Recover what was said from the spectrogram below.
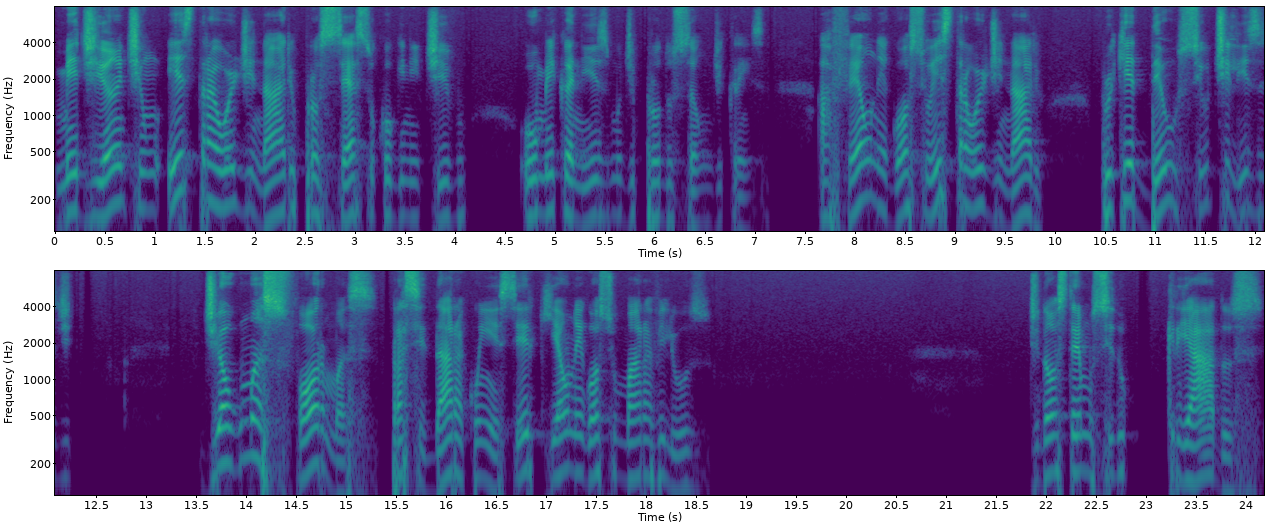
mediante um extraordinário processo cognitivo ou mecanismo de produção de crença. A fé é um negócio extraordinário porque Deus se utiliza de, de algumas formas para se dar a conhecer que é um negócio maravilhoso. De nós termos sido criados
